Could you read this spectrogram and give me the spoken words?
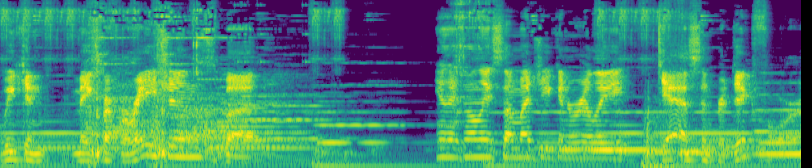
We can make preparations, but you know, there's only so much you can really guess and predict for.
